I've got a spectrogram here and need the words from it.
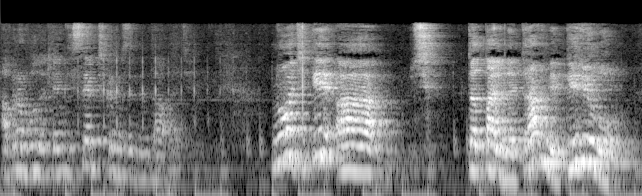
обработать антисептиками, забинтовать. Ну а теперь о тотальной травме перелом.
